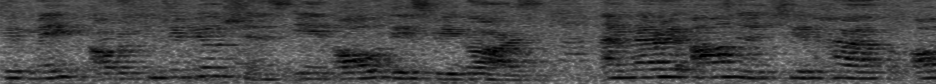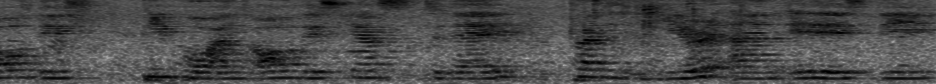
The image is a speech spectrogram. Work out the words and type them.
to make our contributions in all these regards. I'm very honored to have all these people and all these guests today present here, and it is the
